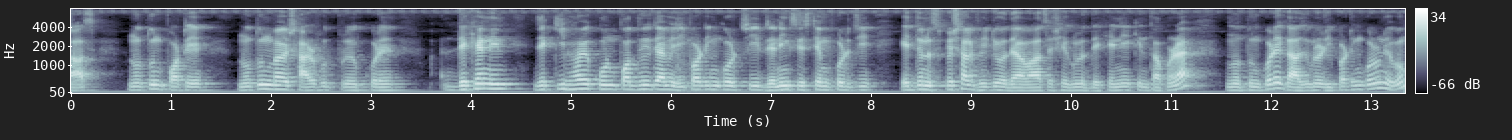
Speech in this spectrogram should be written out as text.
গাছ, নতুন পটে নতুনভাবে সার প্রয়োগ করে দেখে নিন যে কীভাবে কোন পদ্ধতিতে আমি রিপোর্টিং করছি ড্রেনিং সিস্টেম করছি। এর জন্য স্পেশাল ভিডিও দেওয়া আছে, সেগুলো দেখে নিয়ে কিন্তু আপনারা নতুন করে গাছগুলো রিপোর্টিং করুন এবং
